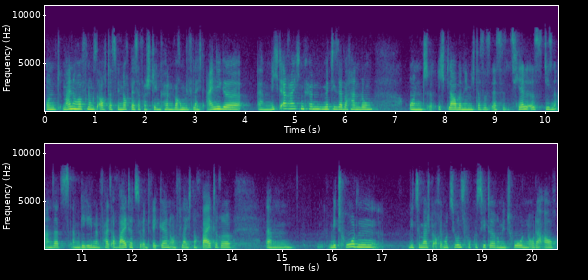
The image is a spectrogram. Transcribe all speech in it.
Und meine Hoffnung ist auch, dass wir noch besser verstehen können, warum wir vielleicht einige ähm, nicht erreichen können mit dieser Behandlung und ich glaube nämlich, dass es essentiell ist, diesen Ansatz ähm, gegebenenfalls auch weiterzuentwickeln und vielleicht noch weitere ähm, Methoden wie zum Beispiel auch emotionsfokussiertere Methoden oder auch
